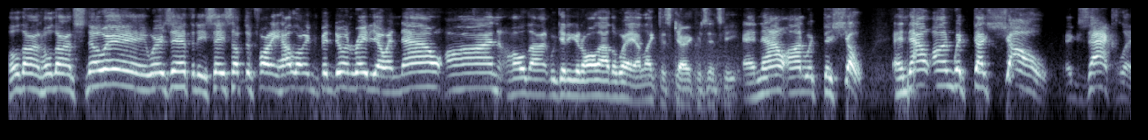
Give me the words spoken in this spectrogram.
Hold on, hold on. Snowy, where's Anthony? Say something funny. How long have you been doing radio? And now on, hold on, we're getting it all out of the way. I like this, Gary Krasinski. And now on with the show. And now on with the show. Exactly.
